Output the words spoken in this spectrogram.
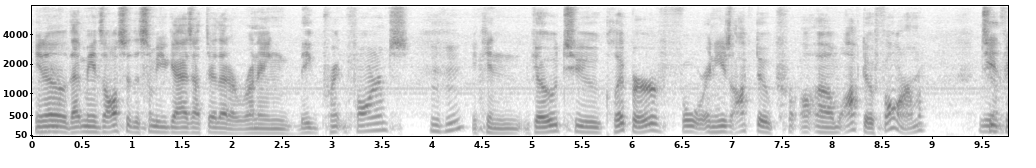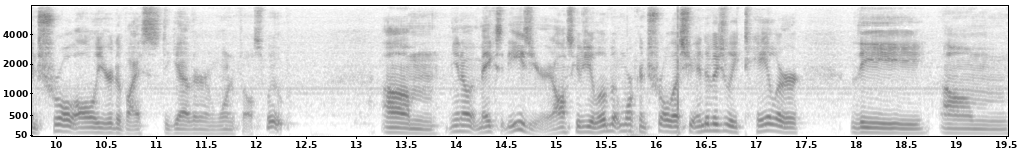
You know that means also that some of you guys out there that are running big print farms, Mm-hmm. you can go to Klipper for and use Octo um, OctoFarm to Yeah. control all your devices together in one fell swoop. Um, you know, it makes it easier. It also gives you a little bit more control as you individually tailor the um,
